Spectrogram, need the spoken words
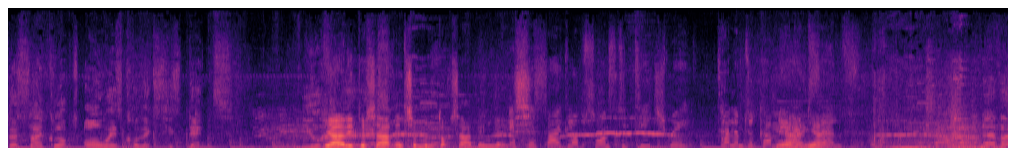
The Cyclops always collects his debts. You Yari have to sa akin, sumuntok sa akin, If guys. the Cyclops wants to teach me, tell him to come Yeah, here yeah. himself. Never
